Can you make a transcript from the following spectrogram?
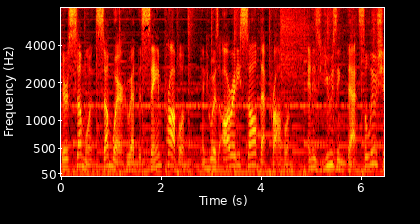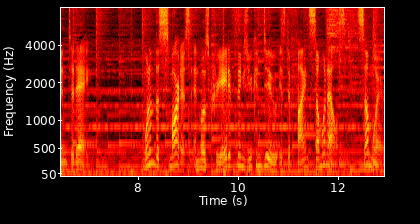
there's someone somewhere who had the same problem and who has already solved that problem and is using that solution today. One of the smartest and most creative things you can do is to find someone else, somewhere,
